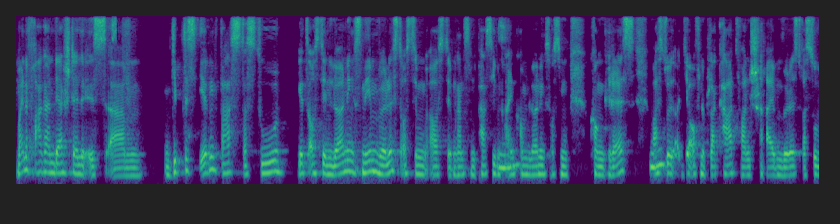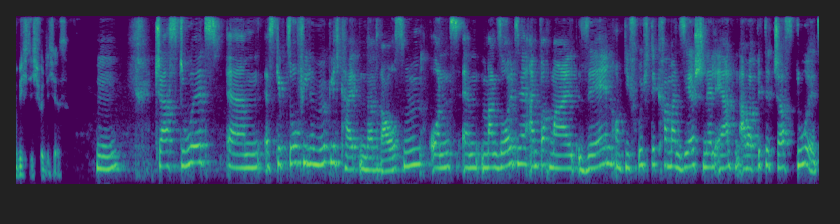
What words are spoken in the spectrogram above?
Meine Frage an der Stelle ist, ähm, gibt es irgendwas, das du jetzt aus den Learnings nehmen würdest, aus dem, aus dem ganzen passiven mhm. Einkommen-Learnings, aus dem Kongress, mhm. was du dir auf eine Plakatwand schreiben würdest, was so wichtig für dich ist? Hm. Just do it. Ähm, es gibt so viele Möglichkeiten da draußen und ähm, man sollte einfach mal säen und die Früchte kann man sehr schnell ernten, aber bitte just do it.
